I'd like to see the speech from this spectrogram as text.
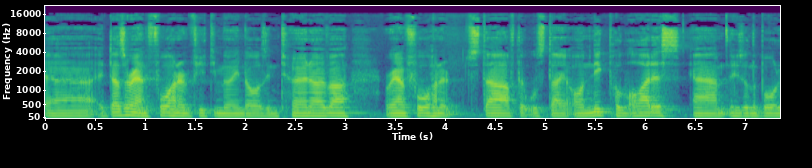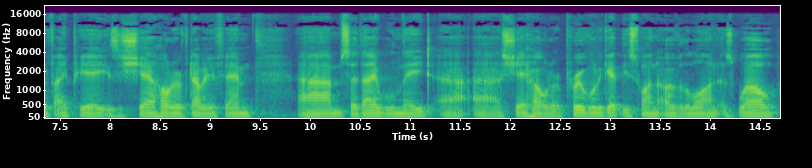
uh, it does around $450 million in turnover, around 400 staff that will stay on. Nick Politis, um, who's on the board of APE, is a shareholder of WFM. Um, so they will need uh, uh, shareholder approval to get this one over the line as well.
